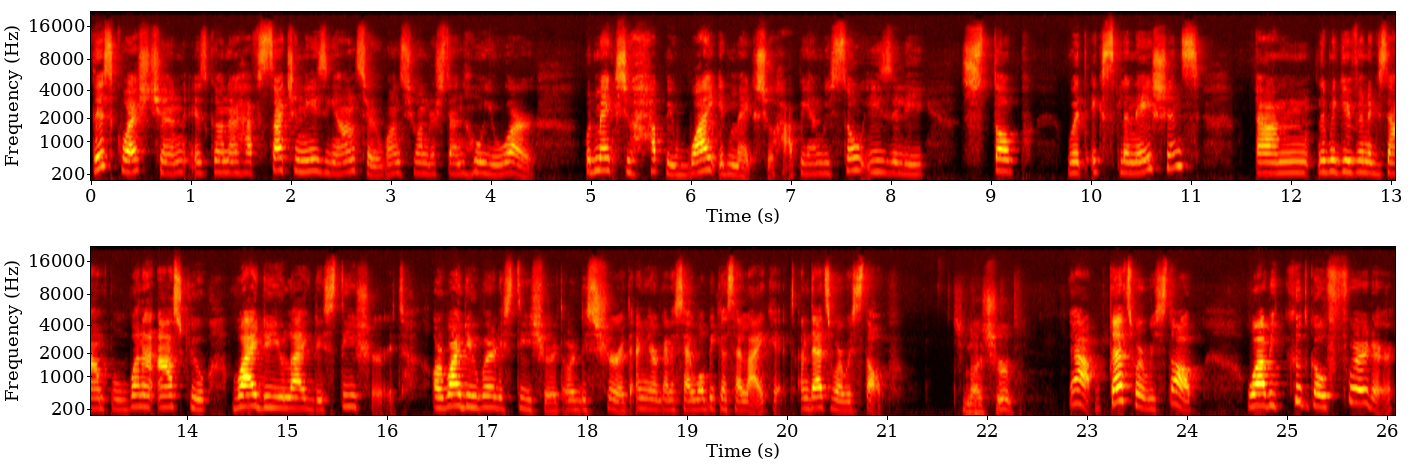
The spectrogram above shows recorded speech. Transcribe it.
this question is gonna have such an easy answer once you understand who you are, what makes you happy, why it makes you happy, and we so easily stop with explanations. Um, let me give you an example. When I ask you, why do you like this t shirt? Or why do you wear this t shirt or this shirt? And you're going to say, well, because I like it. And that's where we stop. It's a nice shirt. yeah, that's where we stop. Well, we could go further.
